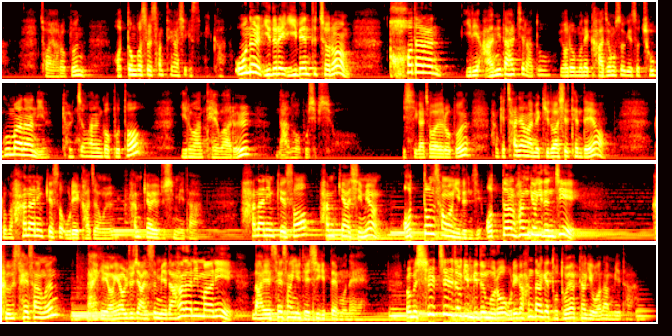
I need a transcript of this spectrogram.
저와 여러분 어떤 것을 선택하시겠습니까? 오늘 이들의 이벤트처럼 커다란 일이 아니다 할지라도 여러분의 가정 속에서 조그만한 일 결정하는 것부터 이러한 대화를 나누어 보십시오. 이 시간 저와 여러분 함께 찬양하며 기도하실 텐데요. 여러분 하나님께서 우리의 가정을 함께하여 주십니다. 하나님께서 함께 하시면 어떤 상황이든지 어떠한 환경이든지 그 세상은 나에게 영향을 주지 않습니다. 하나님만이 나의 세상이 되시기 때문에 여러분 실질적인 믿음으로 우리가 한 단계 더 도약하기 원합니다.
